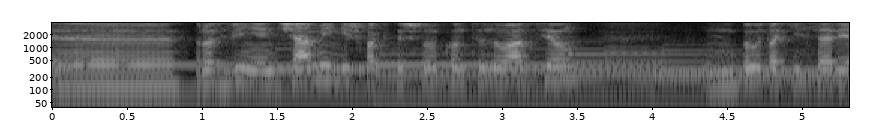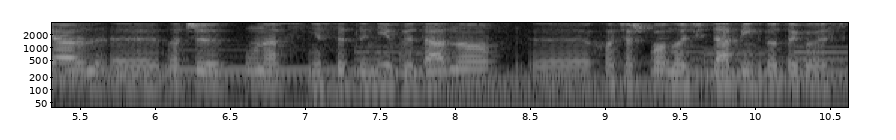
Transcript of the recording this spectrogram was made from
e, rozwinięciami niż faktyczną kontynuacją. Mm, Był taki serial, e, znaczy u nas niestety nie wydano, e, chociaż ponoć dubbing do tego jest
